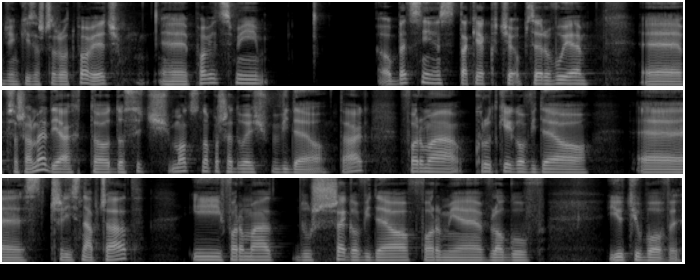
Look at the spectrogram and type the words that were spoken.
dzięki za szczerą odpowiedź. E, powiedz mi, obecnie jest tak jak Cię obserwuję e, w social mediach, to dosyć mocno poszedłeś w wideo, tak? Forma krótkiego wideo, e, czyli Snapchat i forma dłuższego wideo w formie vlogów YouTube'owych.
